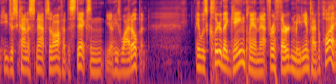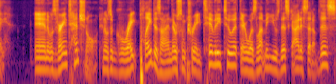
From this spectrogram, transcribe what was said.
he just kind of snaps it off at the sticks, and you know he's wide open. It was clear they game planned that for a third and medium type of play and it was very intentional and it was a great play design. There was some creativity to it. There was let me use this guy to set up this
